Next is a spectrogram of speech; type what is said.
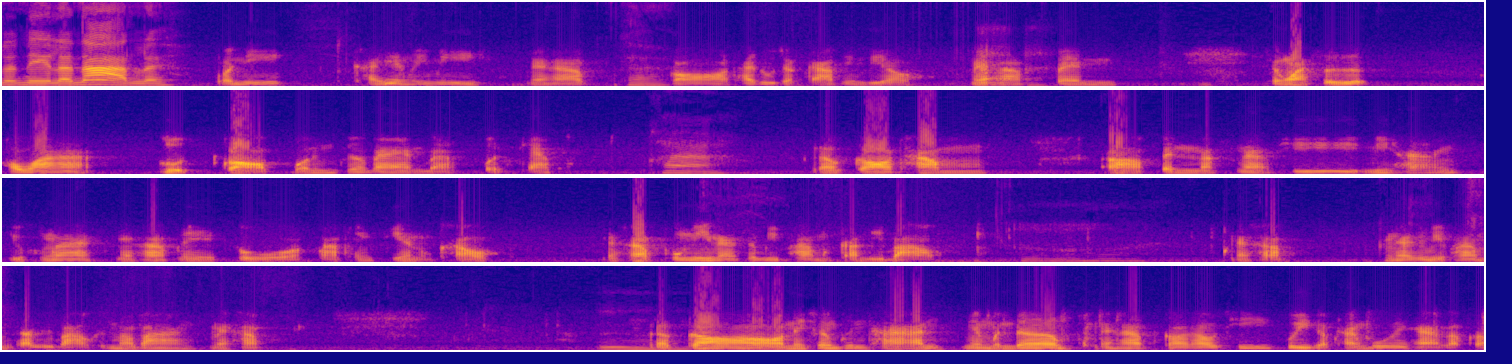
ระเนระนาดเลยวันนี้ใครยังไม่มีนะครับ ค่ะ ก็ถ้าดูจากกราฟอย่างเดียวนะครับ อ่า เป็นจังหวะซื้อ เพราะว่าหลุดกรอบบนเพื่อแบนแบบเปิดแก๊ปค่ะ แล้วก็ทำอ่าเป็นลักษณะที่มีหางอยู่ข้างล่างนะครับ ในตัวกราฟแท่งเทียนของเขานะครับพรุ่งนี้น่าจะมีภาพของการรีบาวด์อ๋อ นะครับ น่าจะมีภาพของการรีบาวด์ขึ้นมาบ้างนะครับอืมแล้วก็ในเชิงพื้นฐานยังเหมือนเดิมนะครับ ก็เท่าที่คุยกับทางผู้บริหารแล้วก็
